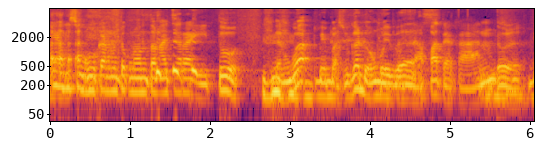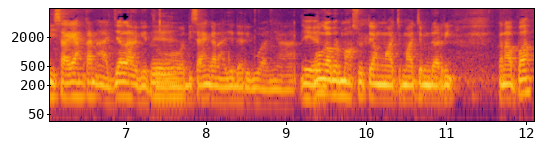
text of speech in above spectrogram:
yang disuguhkan untuk nonton acara itu dan gua bebas juga dong buat Bebas. berpendapat ya kan disayangkan aja lah gitu Iya. disayangkan aja dari guanya Iya. gua nggak bermaksud yang macem-macem dari kenapa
